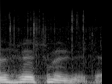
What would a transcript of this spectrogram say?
mühlet milleti.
